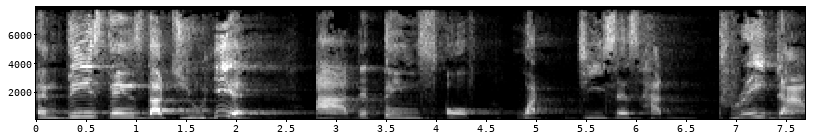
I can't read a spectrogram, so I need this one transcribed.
and these things that you hear are the things of what Jesus had prayed down.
